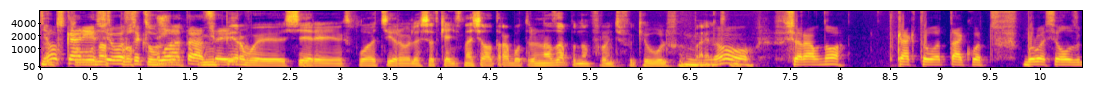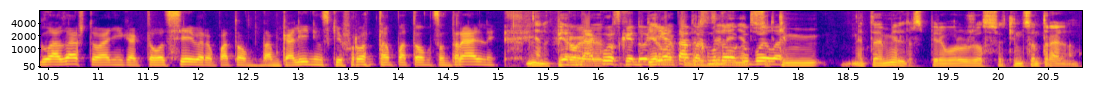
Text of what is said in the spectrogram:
Но, скорее всего, с эксплуатацией. не первые серии эксплуатировали. Все-таки они сначала отработали на Западном фронте Фуки-Вульфа. Ну, все равно как-то вот так вот бросилось в глаза, что они как-то вот с севера, потом там Калининский фронт, там потом Центральный. Не, ну первое, на Курской дуге там их много было. Это Мельдерс перевооружился все-таки на Центральном.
